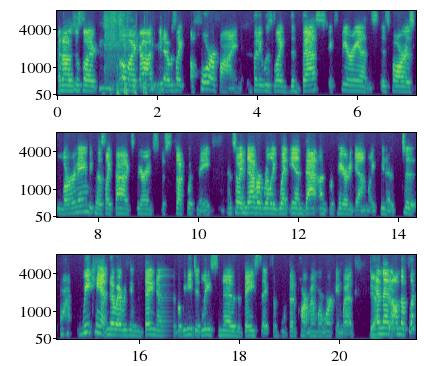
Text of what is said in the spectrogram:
And I was just like, oh my God, you know, it was like a horrifying, but it was like the best experience as far as learning because like that experience just stuck with me. And so I never really went in that unprepared again. Like, you know, to we can't know everything that they know, but we need to at least know the basics of the department we're working with. Yeah. And then yeah. on the flip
